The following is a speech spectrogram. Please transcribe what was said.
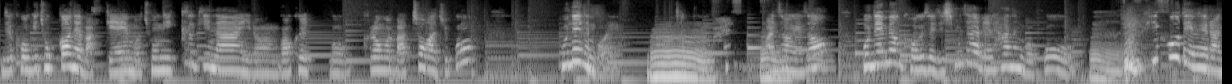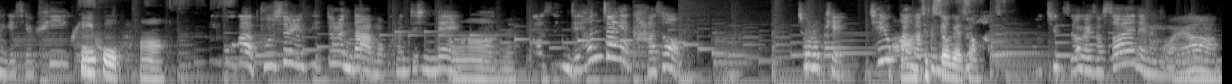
이제 거기 조건에 맞게 뭐 종이 크기나 이런 거, 글, 뭐 그런 걸 맞춰가지고 보내는 거예요. 음, 작품을 음, 완성해서 보내면 거기서 이제 심사를 하는 거고 음. 휘호 대회라는 게 있어요. 휘호. 휘호. 어, 휘호가 붓을 휘두른다 뭐 그런 뜻인데 아, 네. 그것은 이제 현장에 가서 저렇게 체육관 아, 같은 즉석에서. 즉석에서 써야 되는 거예요.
